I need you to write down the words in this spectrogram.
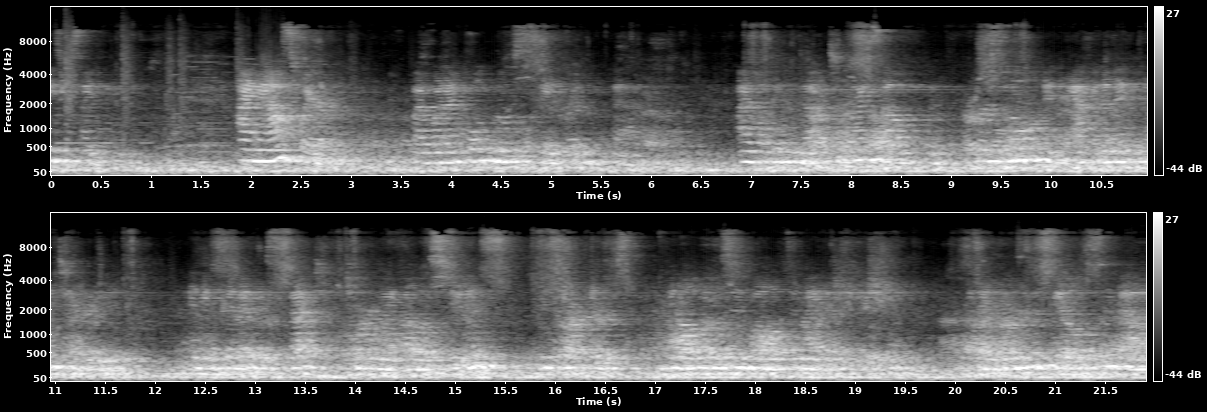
Please recite. I now swear, by what I hold most sacred, that I will conduct myself with personal and academic integrity and exhibit respect toward my fellow students, instructors, and all those involved in my education, as I learn the skills and values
